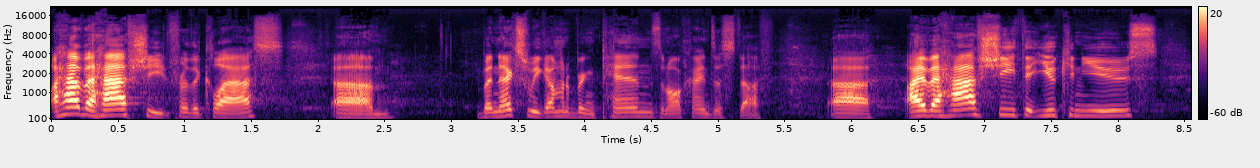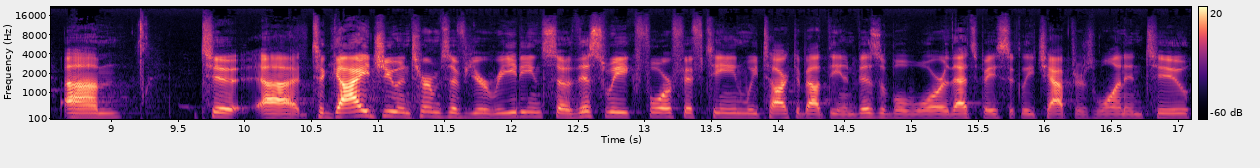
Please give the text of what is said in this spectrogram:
I have a half sheet for the class. Um, but next week, I'm going to bring pens and all kinds of stuff. Uh, I have a half sheet that you can use um, to, uh, to guide you in terms of your reading. So this week, 415, we talked about the invisible war. That's basically chapters 1 and 2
